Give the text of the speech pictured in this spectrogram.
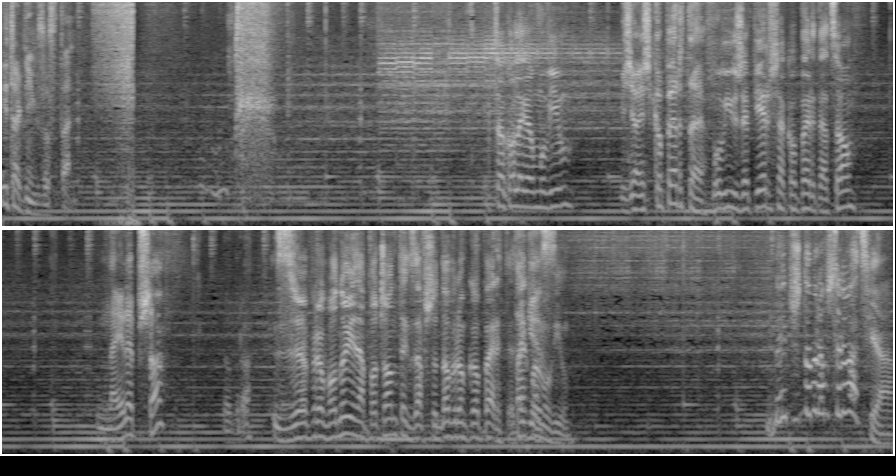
I tak niech zostanie. Co kolega mówił? Wziąłeś kopertę. Mówił, że pierwsza koperta, co? Najlepsza? Dobra. Że proponuje na początek zawsze dobrą kopertę. Tak, Tak pan jest. mówił. No i przecież dobra obserwacja.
